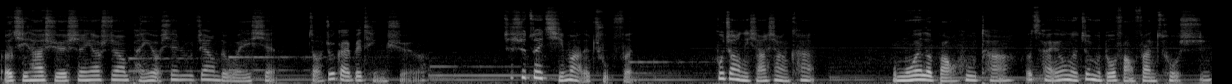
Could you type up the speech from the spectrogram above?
而其他学生要是让朋友陷入这样的危险，早就该被停学了。这是最起码的处分。部长，你想想看。我们为了保护他而采用了这么多防范措施，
